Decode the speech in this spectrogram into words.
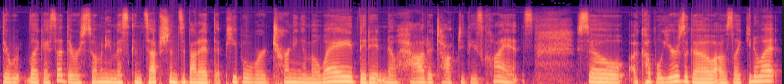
there, were, like I said, there were so many misconceptions about it that people were turning them away. They didn't know how to talk to these clients. So a couple years ago, I was like, you know what?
